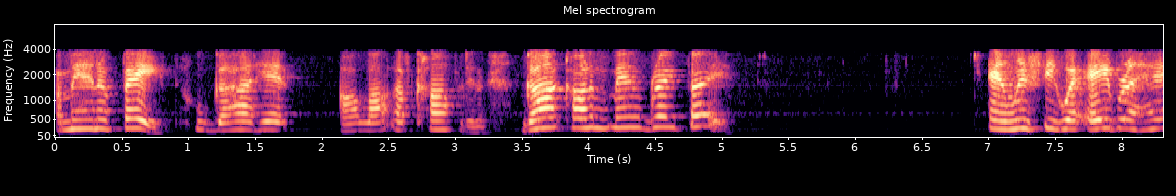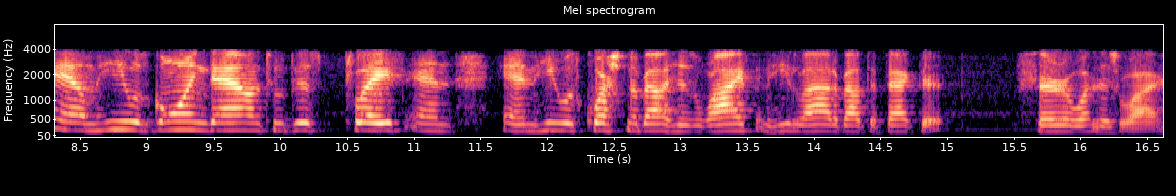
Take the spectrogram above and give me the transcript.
a man of faith who God had a lot of confidence. God called him a man of great faith. And we see where Abraham he was going down to this place and and he was questioned about his wife and he lied about the fact that Sarah wasn't his wife.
